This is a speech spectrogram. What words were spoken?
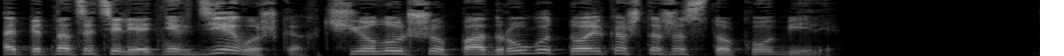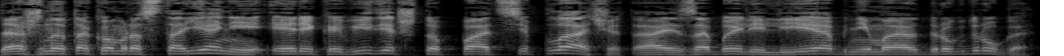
о пятнадцатилетних девушках, чью лучшую подругу только что жестоко убили. Даже на таком расстоянии Эрика видит, что Патси плачет, а Изабель и Лия обнимают друг друга.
